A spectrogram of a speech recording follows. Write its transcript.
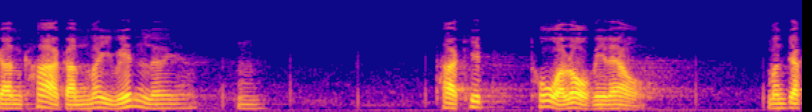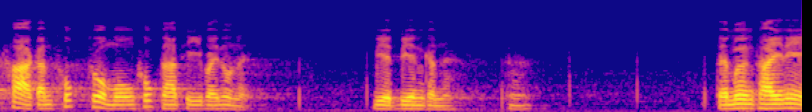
กันฆ่ากันไม่เว้นเลยถ้าคิดทั่วโลกนี้แล้ว มันจะฆ่ากันทุกชั่วโมงทุกนาทีไปนู่นเลยเบียดเบียนกันนะแต่เมืองไทยนี่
